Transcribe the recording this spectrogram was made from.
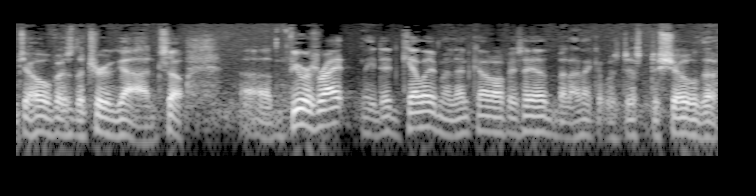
Jehovah's the true God. So, uh, viewer's right. He did kill him and then cut off his head, but I think it was just to show the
